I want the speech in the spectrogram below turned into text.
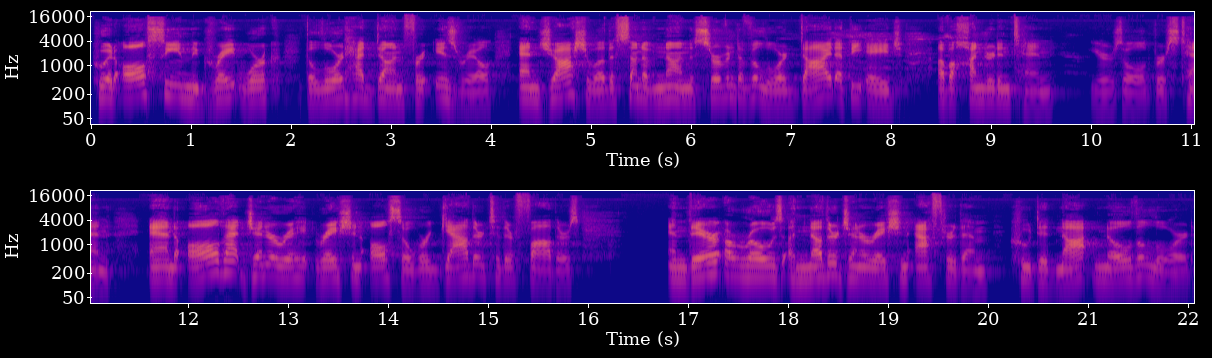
who had all seen the great work the Lord had done for Israel. And Joshua, the son of Nun, the servant of the Lord, died at the age of 110 years old. Verse 10 And all that generation also were gathered to their fathers and there arose another generation after them who did not know the Lord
